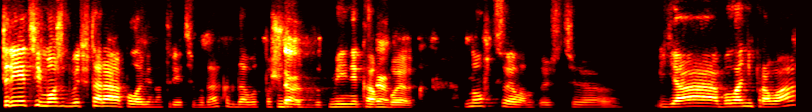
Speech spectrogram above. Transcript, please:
третий, может быть, вторая половина третьего, да, когда вот пошел да. этот мини-камбэк. Да. Но в целом, то есть э, я была не права,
